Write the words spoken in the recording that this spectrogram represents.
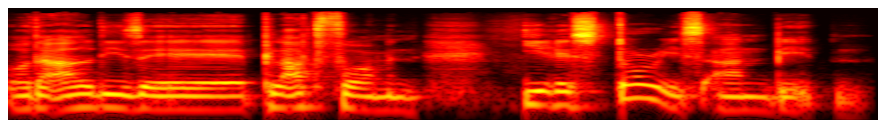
oder all diese Plattformen ihre Stories anbieten.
